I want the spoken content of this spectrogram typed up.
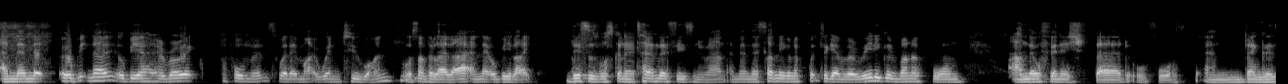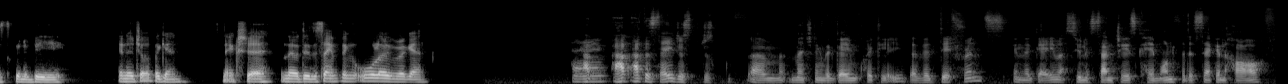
and then they, it'll be no, it'll be a heroic performance where they might win two one or something like that, and it'll be like this is what's going to turn their season around. And then they're suddenly going to put together a really good run of form and they'll finish third or fourth. And Wenger's going to be in a job again next year. And they'll do the same thing all over again. I, have to say, just just um, mentioning the game quickly, that the difference in the game as soon as Sanchez came on for the second half,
